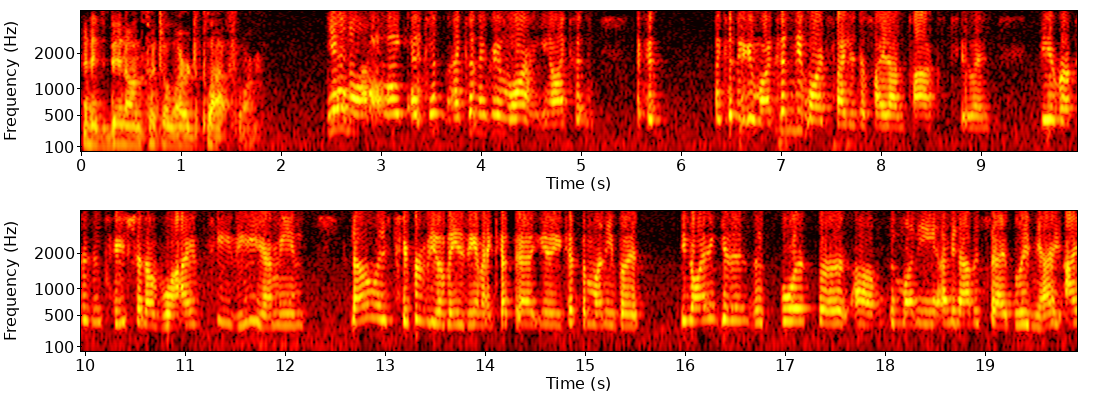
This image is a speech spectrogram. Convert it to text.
and it's been on such a large platform. Yeah, no, I, I, I couldn't I couldn't agree more. You know, I couldn't I could I couldn't agree more. I couldn't be more excited to fight on Fox too and be a representation of live TV. I mean, not only is pay per view amazing, and I get that you know you get the money, but you know, I didn't get into the sport for um, the money. I mean, obviously, I believe me, I, I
